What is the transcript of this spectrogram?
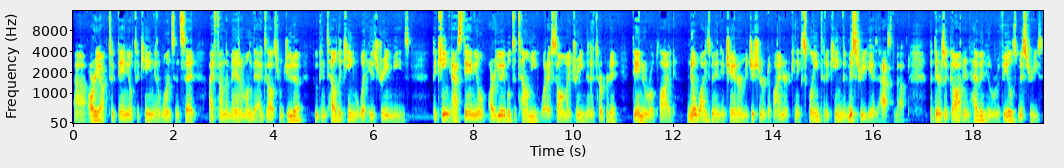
Uh, Arioch took Daniel to king at once and said, I found a man among the exiles from Judah who can tell the king what his dream means. The king asked Daniel, Are you able to tell me what I saw in my dream and interpret it? Daniel replied, no wise man, enchanter, magician, or diviner can explain to the king the mystery he has asked about. But there is a God in heaven who reveals mysteries.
